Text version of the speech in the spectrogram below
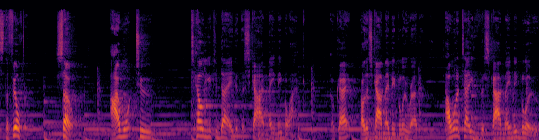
It's the filter. So, I want to tell you today that the sky may be black, okay? Or the sky may be blue, rather. I want to tell you that the sky may be blue,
